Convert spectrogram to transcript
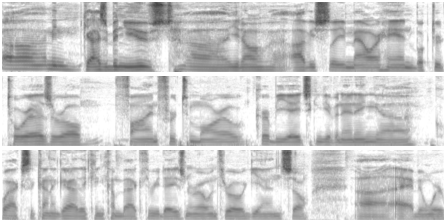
Uh, I mean, guys have been used. Uh, you know, obviously Maurer, Hand, Buchter, Torres are all fine for tomorrow. Kirby Yates can give an inning. Uh, Quack's the kind of guy that can come back three days in a row and throw again. So, uh, I mean, we're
